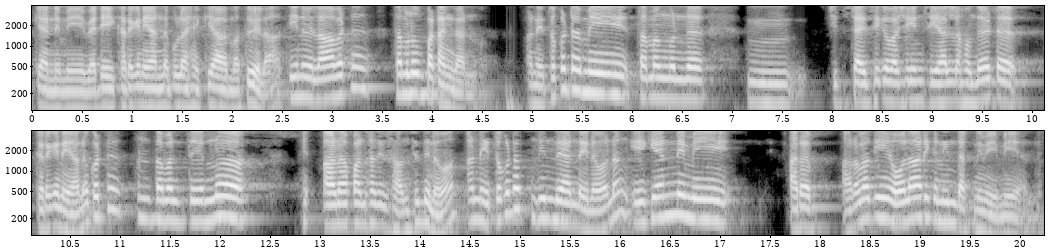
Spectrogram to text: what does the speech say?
කියන්නේ මේ වැඩේ කරගෙන යන්න පුළුවන් හැකියාව මතුවෙලා තියෙන වෙලාවට තමනුම් පටන් ගන්නවා. අනේ එතකොට මේ තමන් ඔන්න චිත්තයිසික වශයෙන් සියල්ල හොඳට කරගෙන යනකොට ඔන්න තමන් තේරෙනවා ආනාපාන සතිය සංසිඳෙනවා. අන්න එතකොටත් නිින්ද යන්න එනවා නම් ඒ කියන්නේ මේ අර අර වගේ ඕලාරික නිින්දක් නෙමෙයි මේ යන්නේ.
